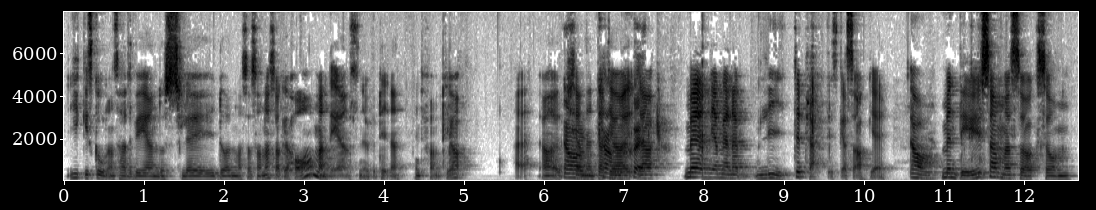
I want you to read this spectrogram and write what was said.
gick i skolan så hade vi ändå slöjd och en massa sådana saker. Har man det ens nu för tiden? Inte fan vet jag. Jag Ja, känner inte att jag... jag men jag menar lite praktiska saker. Ja. Men det är ju samma sak som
